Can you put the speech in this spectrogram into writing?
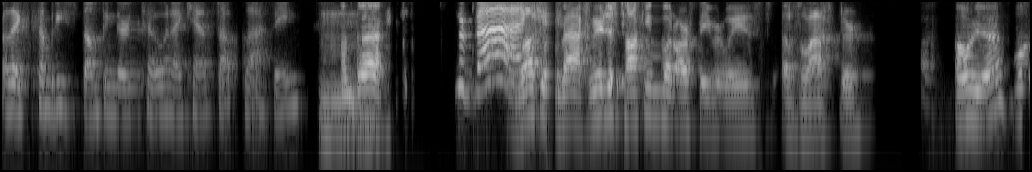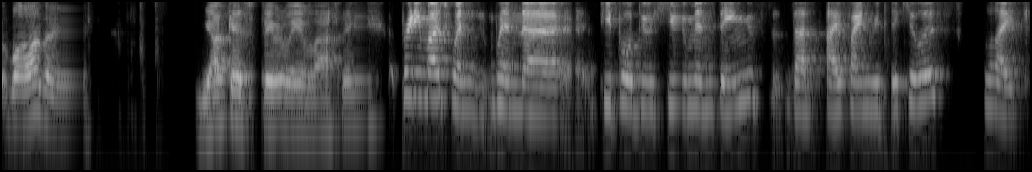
Or like somebody stumping their toe and I can't stop laughing. Mm. I'm back. We're back! Welcome back. We were just talking about our favorite ways of laughter. Oh yeah? What, what are they? Bianca's favorite way of laughing. Pretty much when when uh, people do human things that I find ridiculous, like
